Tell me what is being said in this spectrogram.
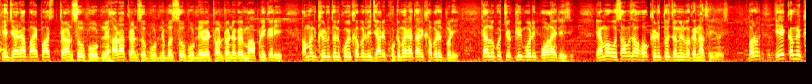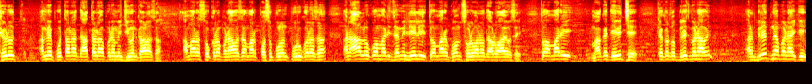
કે જ્યારે આ બાયપાસ ત્રણસો ફૂટ ને સાડા ત્રણસો ફૂટ ને બસો ફૂટ ને એવે ઠોન ઠોન કરી માપણી કરી, અમને ખેડૂતોને કોઈ ખબર નથી જ્યારે ખૂટ માર્યા ત્યારે ખબર જ પડી કે આ લોકો ચટલી મોડી પહોળાઈ રહી છે. એમાં ઓછામાં ઓછા હો ખેડૂતો જમીન વગરના થઈ જાય છે. બરાબર? એક અમે ખેડૂત, અમે પોતાના દાંતડા પર અમે જીવન ગાળા છે. અમારા છોકરા ભણાવે છે, અમારા પશુપાલન પૂરું કરે છે અને આ લોકો અમારી જમીન લે લી તો અમારો ગોમ છોડવાનો દાડો આવ્યો છે. તો અમારી માગત એવી જ છે કે તો બ્રિજ બનાવે અને બ્રિજ ના બનાવી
